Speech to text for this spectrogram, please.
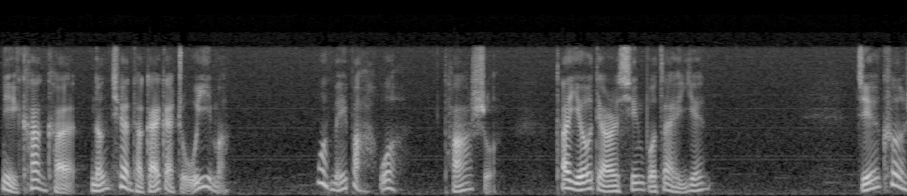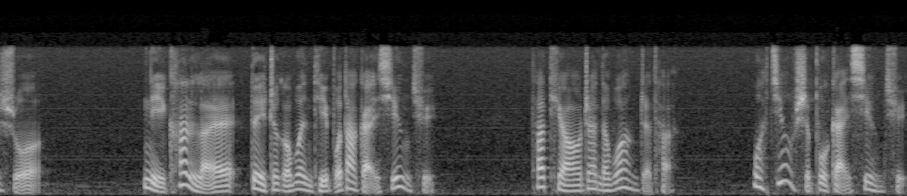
你看看，能劝他改改主意吗？”我没把握。他说：“他有点心不在焉。”杰克说：“你看来对这个问题不大感兴趣。”他挑战地望着他：“我就是不感兴趣。”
